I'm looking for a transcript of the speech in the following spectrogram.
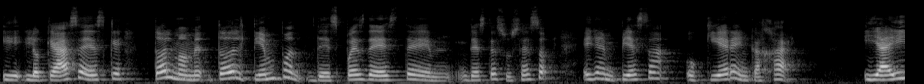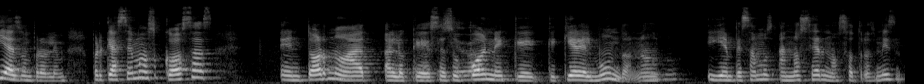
Y lo que hace es que todo el momento, todo el tiempo después de este, de este suceso, ella empieza o quiere encajar. Y ahí ya es un problema, porque hacemos cosas en torno a, a lo que se supone que, que, quiere el mundo, ¿no? Uh -huh. Y empezamos a no ser nosotros mismos,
